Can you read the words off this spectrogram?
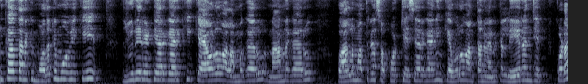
ఇంకా తనకి మొదటి మూవీకి జూనియర్ ఎన్టీఆర్ గారికి కేవలం వాళ్ళ అమ్మగారు నాన్నగారు వాళ్ళు మాత్రమే సపోర్ట్ చేశారు కానీ ఇంకెవరు తన వెనక లేరని చెప్పి కూడా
